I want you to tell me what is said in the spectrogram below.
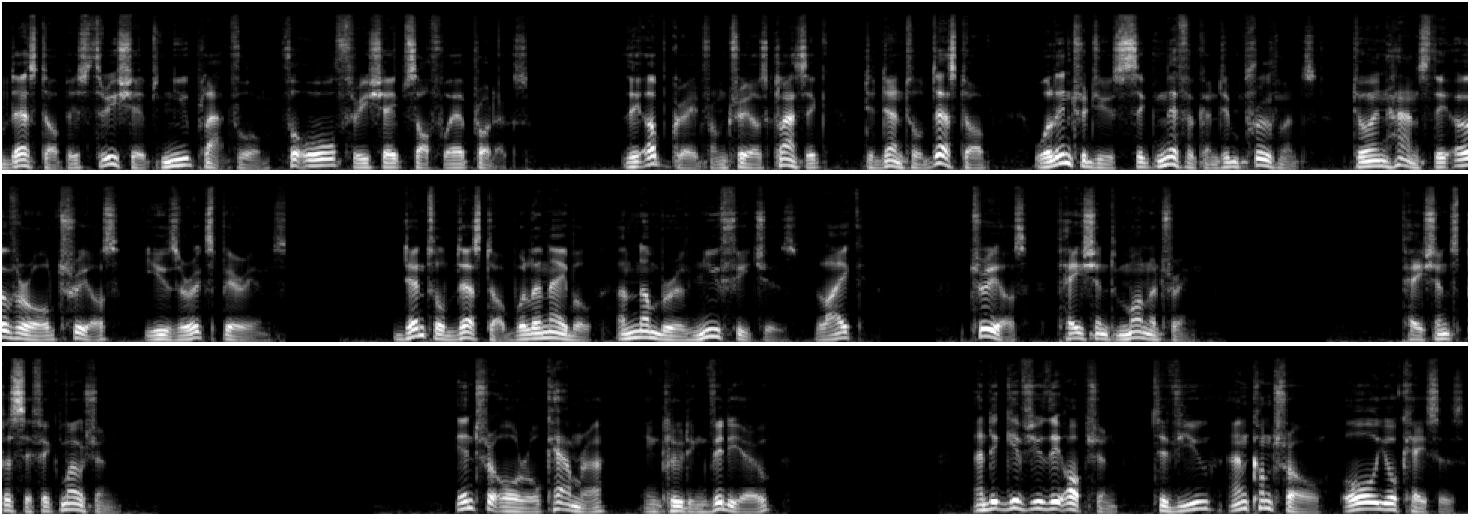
Desktop is 3Shape's new platform for all 3Shape software products. The upgrade from Trios Classic to Dental Desktop will introduce significant improvements to enhance the overall Trios user experience. Dental Desktop will enable a number of new features like Trios Patient Monitoring, Patient-Specific Motion, Intraoral Camera, including video, and it gives you the option to view and control all your cases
